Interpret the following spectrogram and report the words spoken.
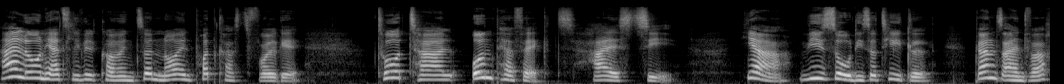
Hallo und herzlich willkommen zur neuen Podcast-Folge. Total unperfekt heißt sie. Ja, wieso dieser Titel? Ganz einfach.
